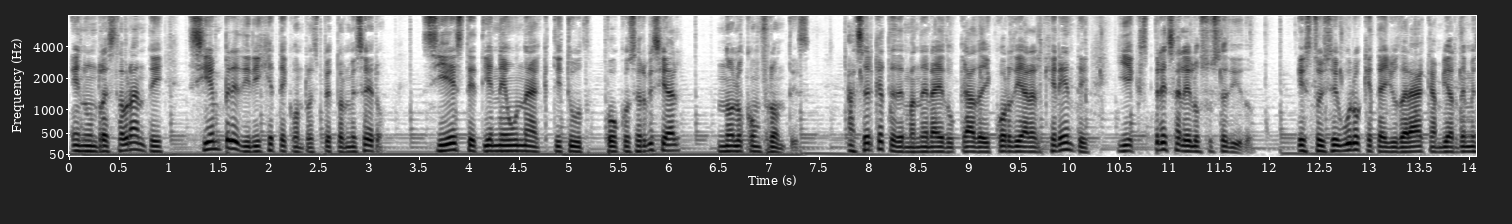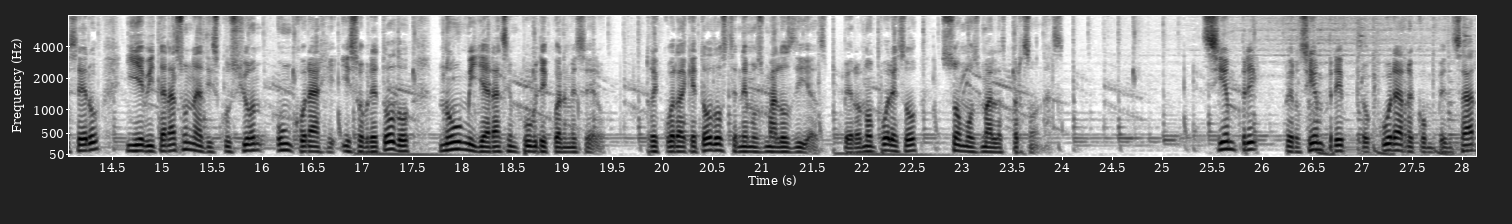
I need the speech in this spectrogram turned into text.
En un restaurante, siempre dirígete con respeto al mesero. Si éste tiene una actitud poco servicial, no lo confrontes. Acércate de manera educada y cordial al gerente y exprésale lo sucedido. Estoy seguro que te ayudará a cambiar de mesero y evitarás una discusión, un coraje y sobre todo no humillarás en público al mesero. Recuerda que todos tenemos malos días, pero no por eso somos malas personas. Siempre, pero siempre procura recompensar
